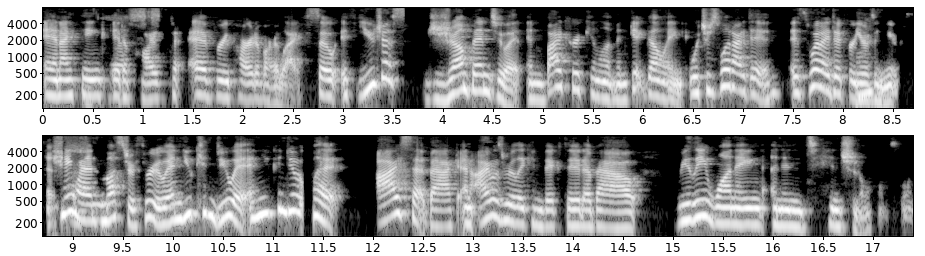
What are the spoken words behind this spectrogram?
And I think yes. it applies to every part of our life. So if you just jump into it and buy curriculum and get going, which is what I did, it's what I did for years and years. Can muster through and you can do it and you can do it. But I sat back and I was really convicted about really wanting an intentional homeschooling.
